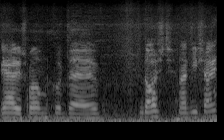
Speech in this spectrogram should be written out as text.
Ja już mam kurde dość na dzisiaj.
